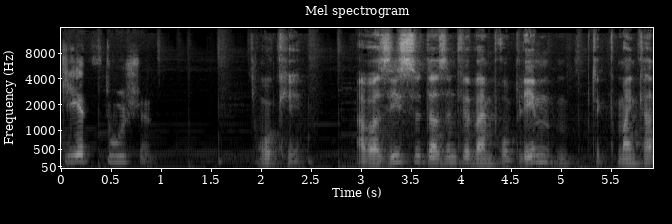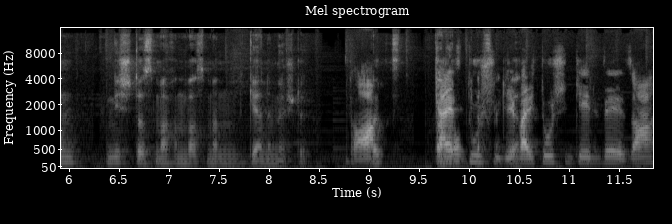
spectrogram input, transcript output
Geh jetzt duschen. Okay. Aber siehst du, da sind wir beim Problem. Man kann nicht das machen, was man gerne möchte. Das, kann jetzt duschen gehen, ja. weil ich duschen gehen will. So,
